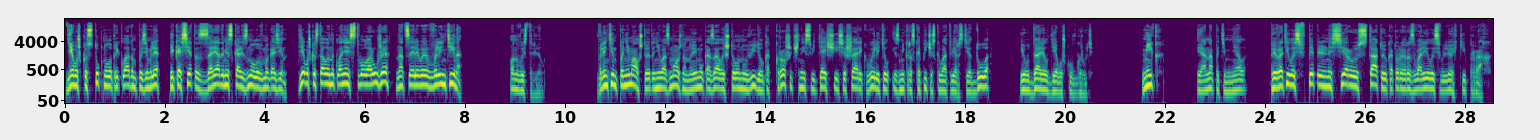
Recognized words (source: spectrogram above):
Девушка стукнула прикладом по земле, и кассета с зарядами скользнула в магазин. Девушка стала наклонять ствол оружия, нацеливая в Валентина. Он выстрелил. Валентин понимал, что это невозможно, но ему казалось, что он увидел, как крошечный светящийся шарик вылетел из микроскопического отверстия дула и ударил девушку в грудь. Миг, и она потемнела, превратилась в пепельно-серую статую, которая развалилась в легкий прах.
